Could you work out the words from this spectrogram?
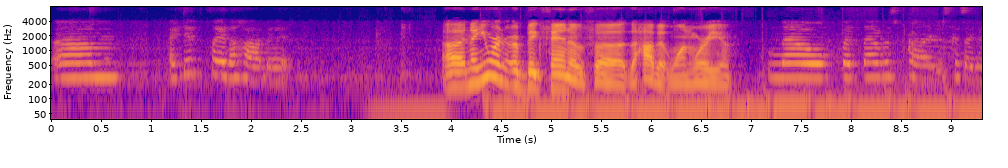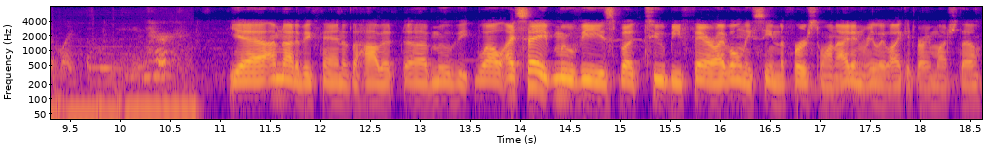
Um, I did play The Hobbit. Uh, now you weren't a big fan of uh, the Hobbit one, were you? No, but that was probably just because I didn't like the movie either. Yeah, I'm not a big fan of the Hobbit uh, movie. Well, I say movies, but to be fair, I've only seen the first one. I didn't really like it very much, though.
